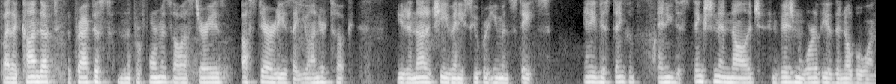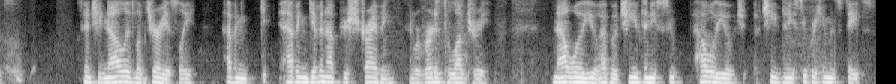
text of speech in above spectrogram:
by the conduct, the practice, and the performance of austerities, austerities that you undertook, you did not achieve any superhuman states, any, distinct, any distinction in knowledge and vision worthy of the noble ones. Since you now live luxuriously, having, having given up your striving and reverted to luxury, now will you have achieved any how will you have achieved any superhuman states,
